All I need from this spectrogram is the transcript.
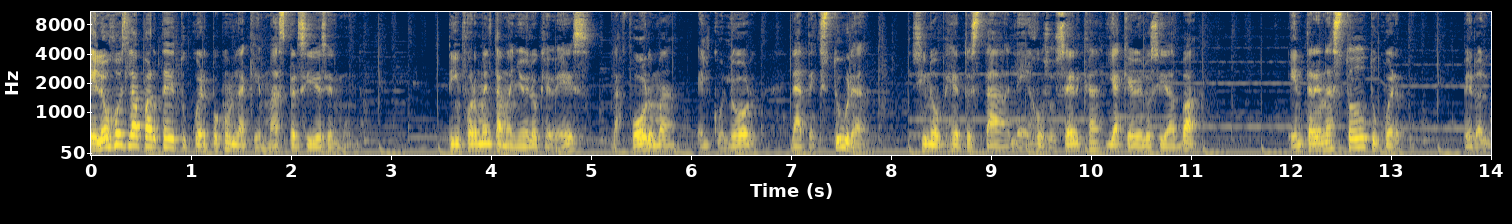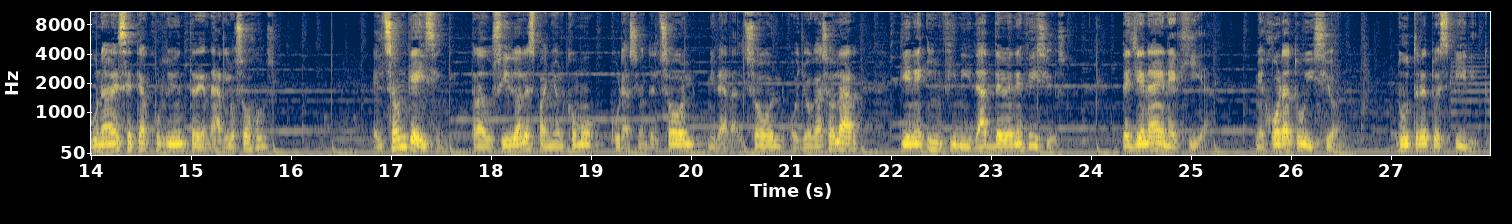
El ojo es la parte de tu cuerpo con la que más percibes el mundo. Te informa el tamaño de lo que ves, la forma, el color, la textura, si un objeto está lejos o cerca y a qué velocidad va. Entrenas todo tu cuerpo, pero ¿alguna vez se te ha ocurrido entrenar los ojos? El sun gazing, traducido al español como curación del sol, mirar al sol o yoga solar, tiene infinidad de beneficios. Te llena de energía, mejora tu visión, nutre tu espíritu,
